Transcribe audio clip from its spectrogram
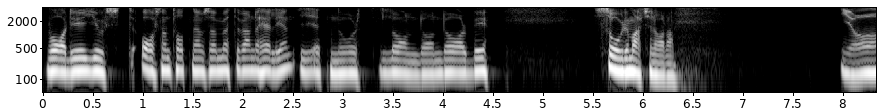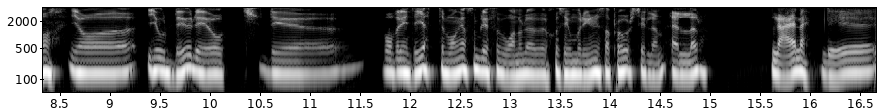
var det just Arsenal-Tottenham som mötte varandra helgen i ett North London Derby. Såg du matchen Adam? Ja, jag gjorde ju det och det var väl inte jättemånga som blev förvånade över José Mourinhos approach till den, eller? Nej, nej, det,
